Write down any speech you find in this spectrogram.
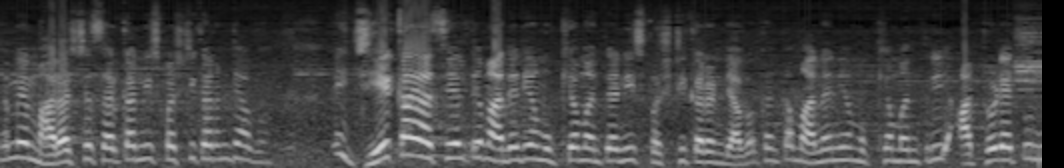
त्यामुळे महाराष्ट्र सरकारने स्पष्टीकरण द्यावं. जे काय असेल ते माननीय मुख्यमंत्र्यांनी स्पष्टीकरण द्यावं कारण का माननीय मुख्यमंत्री आठवड्यातून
